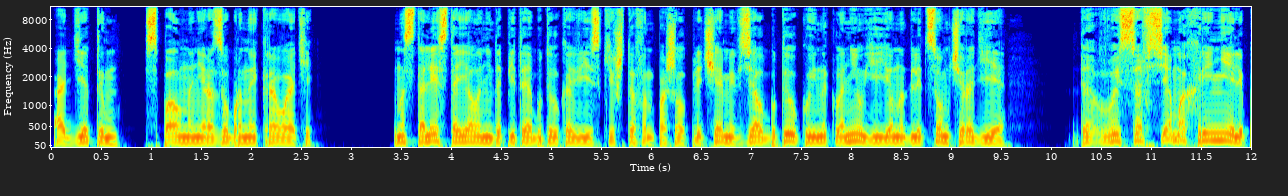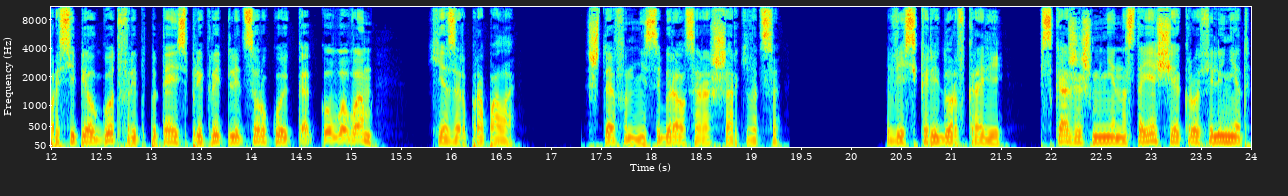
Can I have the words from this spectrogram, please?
одетым, спал на неразобранной кровати. На столе стояла недопитая бутылка виски. Штефан пошел плечами, взял бутылку и наклонил ее над лицом чародея. «Да вы совсем охренели!» — просипел Готфрид, пытаясь прикрыть лицо рукой. «Какого вам...» Хезер пропала. Штефан не собирался расшаркиваться. Весь коридор в крови. Скажешь мне, настоящая кровь или нет,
